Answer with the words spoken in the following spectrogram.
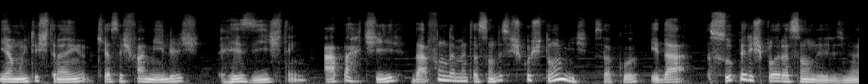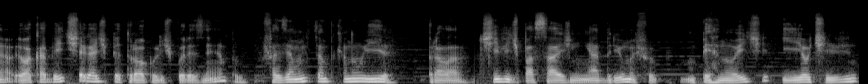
e é muito estranho que essas famílias resistem a partir da fundamentação desses costumes, sacou? E da super exploração deles, né? Eu acabei de chegar de Petrópolis, por exemplo, fazia muito tempo que eu não ia para lá. Tive de passagem em abril, mas foi um pernoite, e eu tive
